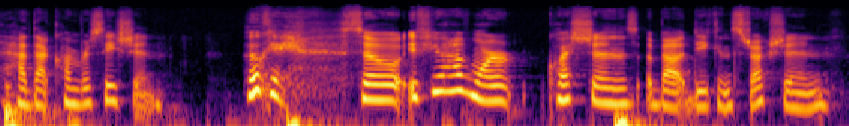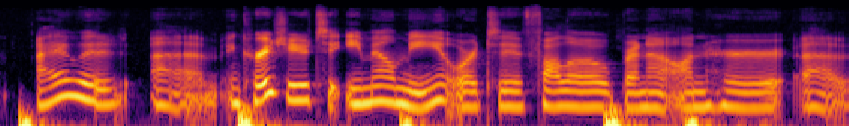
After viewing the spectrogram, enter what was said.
had that conversation. Okay, so if you have more questions about deconstruction, I would um, encourage you to email me or to follow Brenna on her uh,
